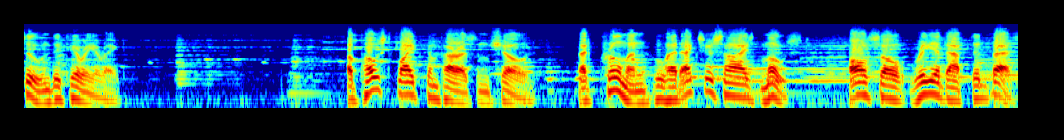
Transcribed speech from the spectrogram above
soon deteriorate. A post-flight comparison showed that crewmen who had exercised most also readapted best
